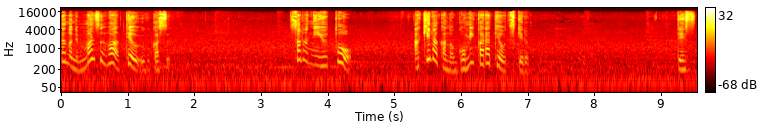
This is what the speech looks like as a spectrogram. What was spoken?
なのでまずは手を動かす。さらに言うと明らかなゴミから手をつける。です。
